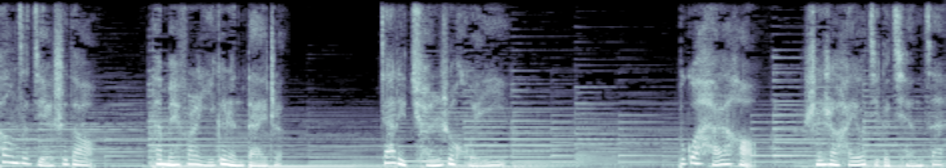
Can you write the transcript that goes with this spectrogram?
胖子解释道。他没法一个人待着，家里全是回忆。不过还好，身上还有几个钱在，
